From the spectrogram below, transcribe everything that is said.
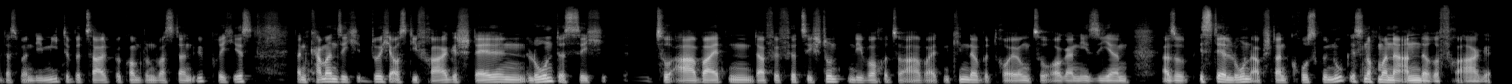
dass man die Miete bezahlt bekommt und was dann übrig ist, dann kann man sich durchaus die Frage stellen, lohnt es sich zu arbeiten, dafür 40 Stunden die Woche zu arbeiten, Kinderbetreuung zu organisieren. Also ist der Lohnabstand groß genug, ist nochmal eine andere Frage.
